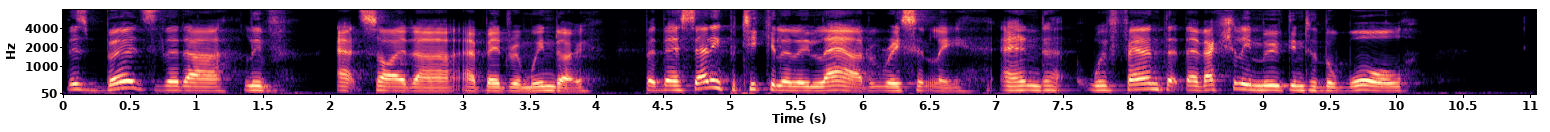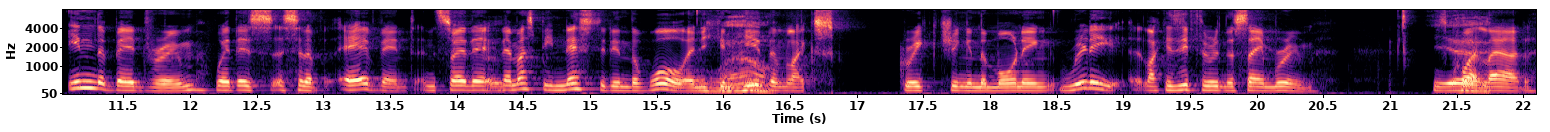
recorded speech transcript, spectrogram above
there's birds that uh, live outside uh, our bedroom window, but they're sounding particularly loud recently, and we've found that they've actually moved into the wall in the bedroom where there's a sort of air vent, and so they oh. they must be nested in the wall, and you can hear them like screeching in the morning, really like as if they're in the same room. It's yeah. quite loud.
